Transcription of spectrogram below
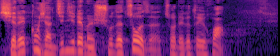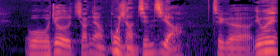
写的《共享经济》这本书的作者做了一个对话，我我就讲讲共享经济啊，这个因为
